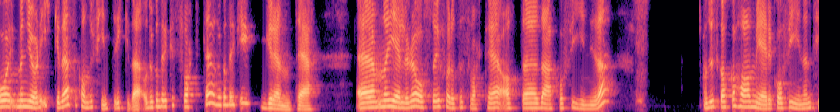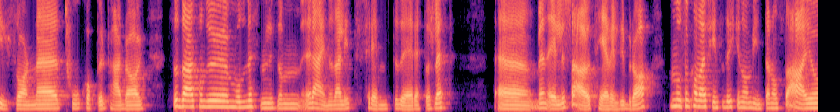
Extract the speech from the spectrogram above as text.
Og, men gjør det ikke det, så kan du fint drikke det. Og du kan drikke svart te, og du kan drikke grønn te. Eh, nå gjelder det også i forhold til svart te at det er koffein i det. Og du skal ikke ha mer koffein enn tilsvarende to kopper per dag. Så der du, må du nesten liksom regne deg litt frem til det, rett og slett. Eh, men ellers er jo te veldig bra. Noe som kan være fint å drikke nå om vinteren også, er jo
